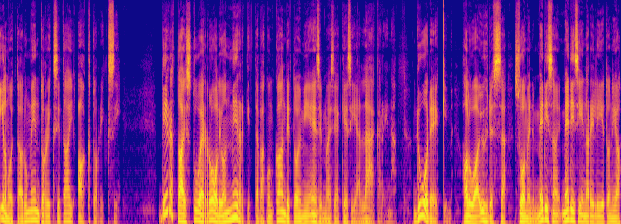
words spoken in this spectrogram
ilmoittaudu mentoriksi tai aktoriksi – Vertaistuen rooli on merkittävä, kun kandi toimii ensimmäisiä kesiä lääkärinä. Duodekim haluaa yhdessä Suomen Medisa- Medisiinariliiton ja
